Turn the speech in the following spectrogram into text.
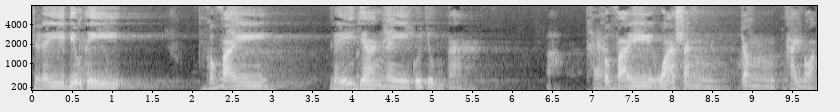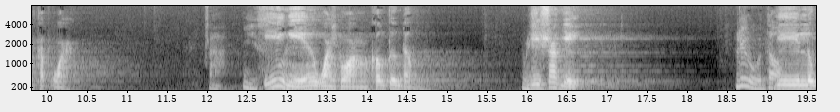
Đây biểu thị Không phải thế gian này của chúng ta Không phải quá sanh trong thai loạn thập hóa Ý nghĩa hoàn toàn không tương đồng. Vì sao vậy? Vì lục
